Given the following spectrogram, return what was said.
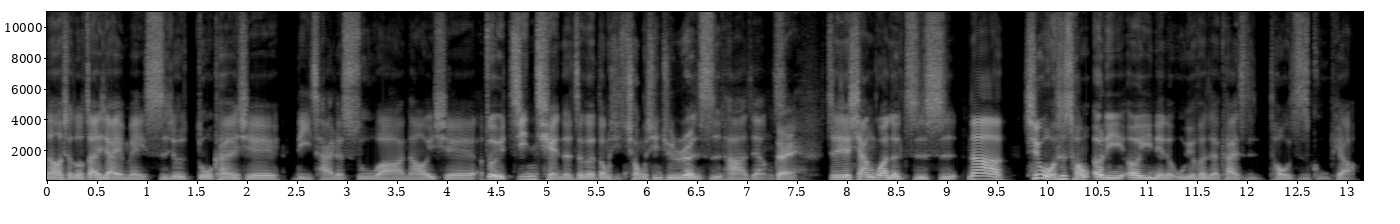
然后想说在家也没事，就是多看一些理财的书啊，然后一些对于金钱的这个东西重新去认识它，这样子。对，这些相关的知识。那其实我是从二零二一年的五月份才开始投资股票，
